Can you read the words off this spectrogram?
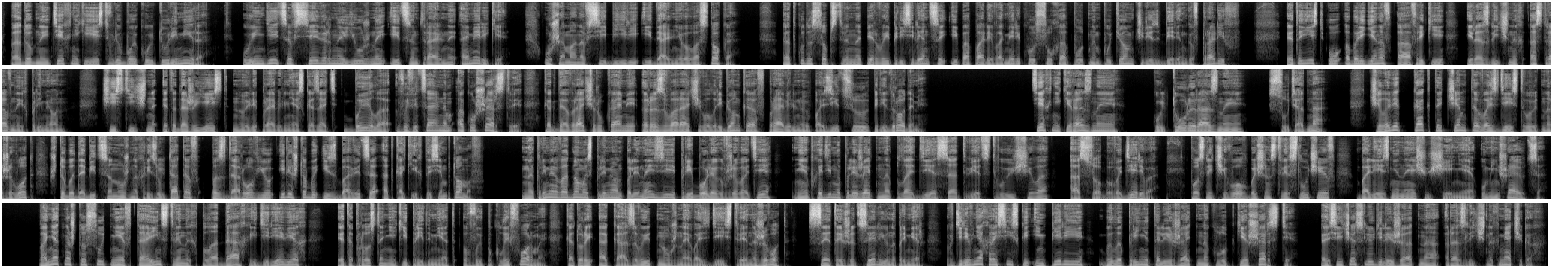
Подобные техники есть в любой культуре мира. У индейцев Северной, Южной и Центральной Америки, у шаманов Сибири и Дальнего Востока. Откуда, собственно, первые переселенцы и попали в Америку сухопутным путем через Берингов пролив. Это есть у аборигенов Африки и различных островных племен. Частично это даже есть, ну или правильнее сказать, было в официальном акушерстве, когда врач руками разворачивал ребенка в правильную позицию перед родами. Техники разные, культуры разные, суть одна. Человек как-то чем-то воздействует на живот, чтобы добиться нужных результатов по здоровью или чтобы избавиться от каких-то симптомов. Например, в одном из племен Полинезии при болях в животе необходимо полежать на плоде соответствующего особого дерева, после чего в большинстве случаев болезненные ощущения уменьшаются. Понятно, что суть не в таинственных плодах и деревьях, это просто некий предмет выпуклой формы, который оказывает нужное воздействие на живот. С этой же целью, например, в деревнях Российской империи было принято лежать на клубке шерсти а сейчас люди лежат на различных мячиках.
